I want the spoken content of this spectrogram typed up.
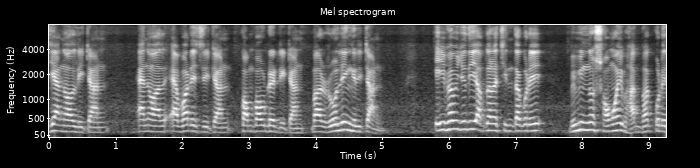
যে annual return annual average return compounded return বা রোলিং রিটার্ন এইভাবে যদি আপনারা চিন্তা করে বিভিন্ন সময় ভাগ ভাগ করে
